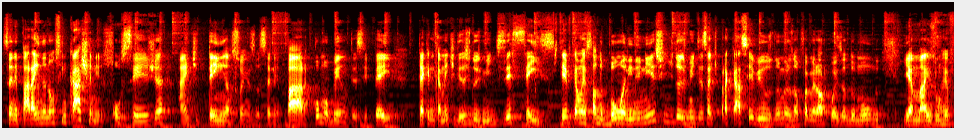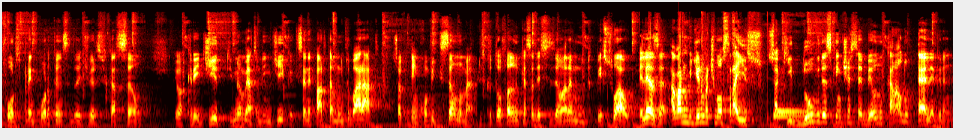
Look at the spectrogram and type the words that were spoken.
Sanepar ainda não se encaixa nisso. Ou seja, a gente tem ações da Sanepar, como eu bem antecipei, tecnicamente desde 2016. Teve até um resultado bom ali no início, de 2017 para cá você viu os números, não foi a melhor coisa do mundo e é mais um reforço para a importância da diversificação. Eu acredito, e meu método indica, que Sanepar está muito barato. Só que eu tenho convicção no método. Por isso que eu estou falando que essa decisão é muito pessoal. Beleza? Agora me pediram para te mostrar isso. Isso aqui, dúvidas que a gente recebeu no canal do Telegram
